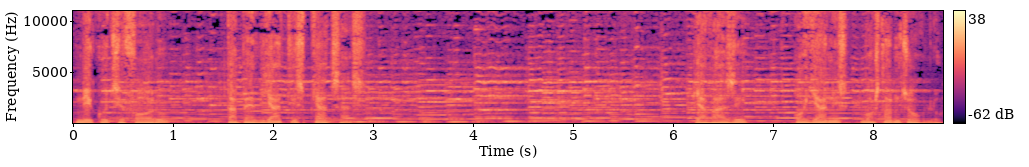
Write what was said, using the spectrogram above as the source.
Νίκου Τσιφόρου «Τα παιδιά της πιάτσας» Διαβάζει ο Γιάννης Μποσταντζόγλου.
